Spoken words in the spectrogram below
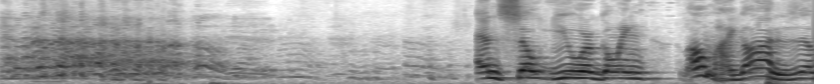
and so you are going, oh my God, is that,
